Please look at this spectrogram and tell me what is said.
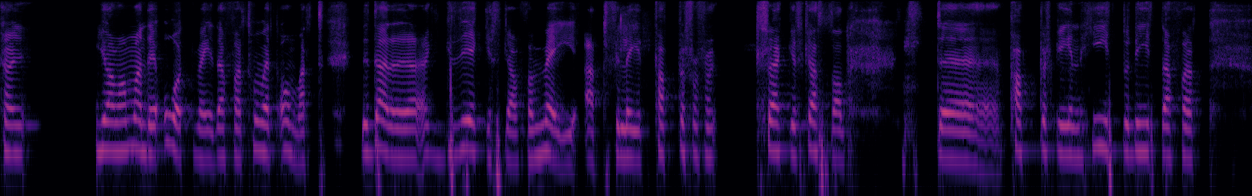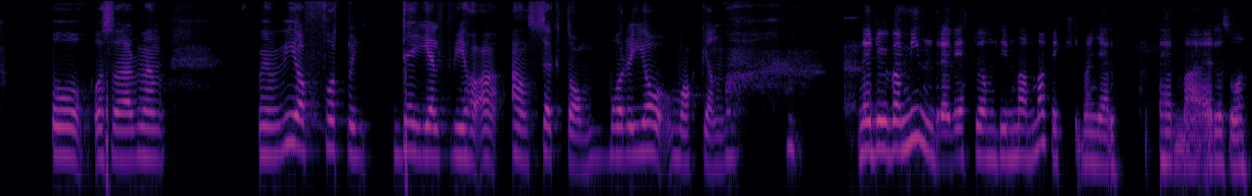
kan gör mamman det åt mig därför att hon vet om att det där är grekiska för mig att fylla i ett papper från Försäkringskassan. Eh, papper ska in hit och dit därför att och, och så där. Men, men vi har fått den hjälp vi har ansökt om, både jag och maken. När du var mindre, vet du om din mamma fick någon hjälp hemma eller så?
